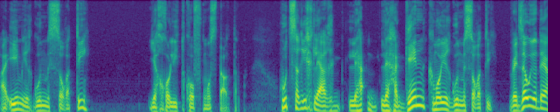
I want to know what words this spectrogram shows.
האם ארגון מסורתי יכול לתקוף כמו סטארט-אפ? הוא צריך לה, לה, להגן כמו ארגון מסורתי, ואת זה הוא יודע,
